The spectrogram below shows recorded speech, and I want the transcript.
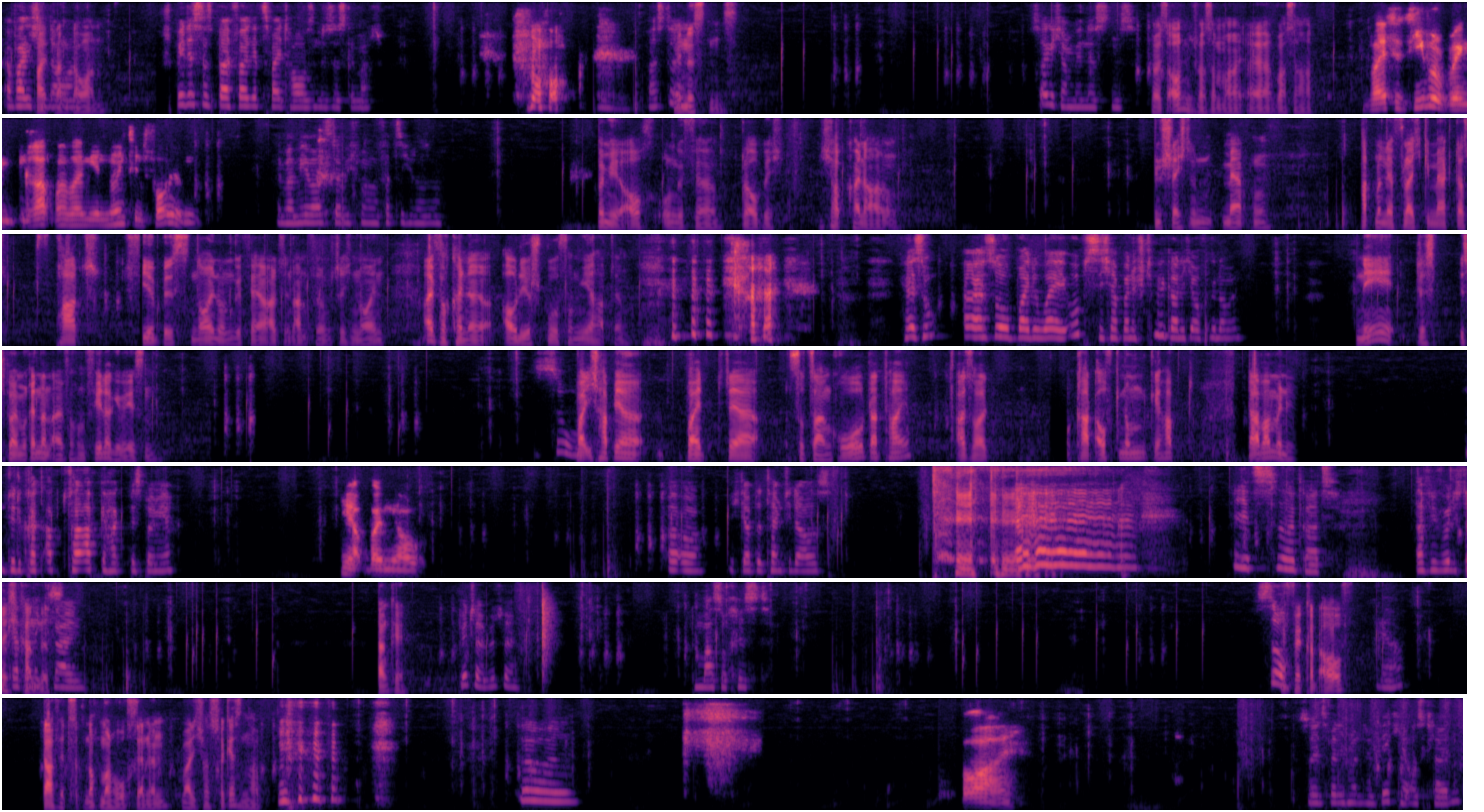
eine Zeit dauern. lang dauern. Spätestens bei Folge 2000 ist es gemacht. Weißt du? Mindestens. Sag ich ja mindestens. Ich weiß auch nicht, was er mal, äh, was er hat. weißt du, Zero bringt gerade mal bei mir 19 Folgen. Ja, bei mir war es, glaube ich, 45 oder so. Bei mir auch ungefähr, glaube ich. Ich habe keine Ahnung. Bin schlecht im Merken. Hat man ja vielleicht gemerkt, dass Part 4 bis 9 ungefähr, also in Anführungsstrichen 9, einfach keine Audiospur von mir hatte. Ja, so, äh, so, by the way, ups, ich habe meine Stimme gar nicht aufgenommen. Nee, das ist beim Rendern einfach ein Fehler gewesen. So. Weil ich habe ja bei der sozusagen Rohdatei, also halt gerade aufgenommen gehabt, da war meine Wie du gerade ab, total abgehackt bist bei mir. Ja, bei mir auch. Oh oh. Ich glaube, der timet wieder aus. Jetzt, oh Gott. Dafür würde ich dich Ich gerade knallen. Danke. Bitte, bitte. Du Masochist. So, Mir fällt gerade auf, ja. ich darf jetzt nochmal hochrennen, weil ich was vergessen habe. Lol. Boah. So, jetzt werde ich mal den Weg hier auskleiden.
